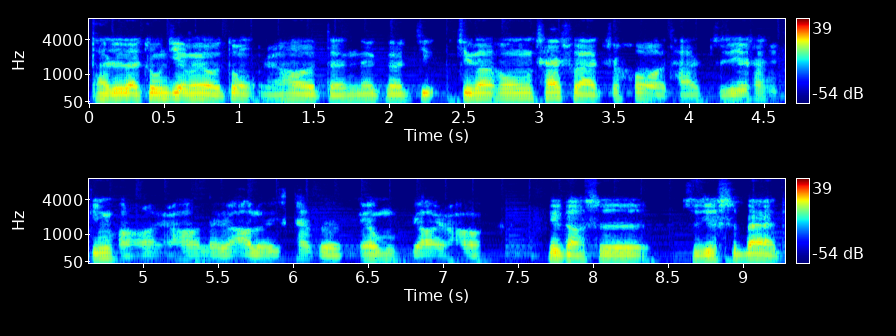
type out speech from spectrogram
他就在中间没有动，然后等那个近近端锋拆出来之后，他直接上去盯防了，然后那个阿伦一下子没有目标，然后那档是直接失败的。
